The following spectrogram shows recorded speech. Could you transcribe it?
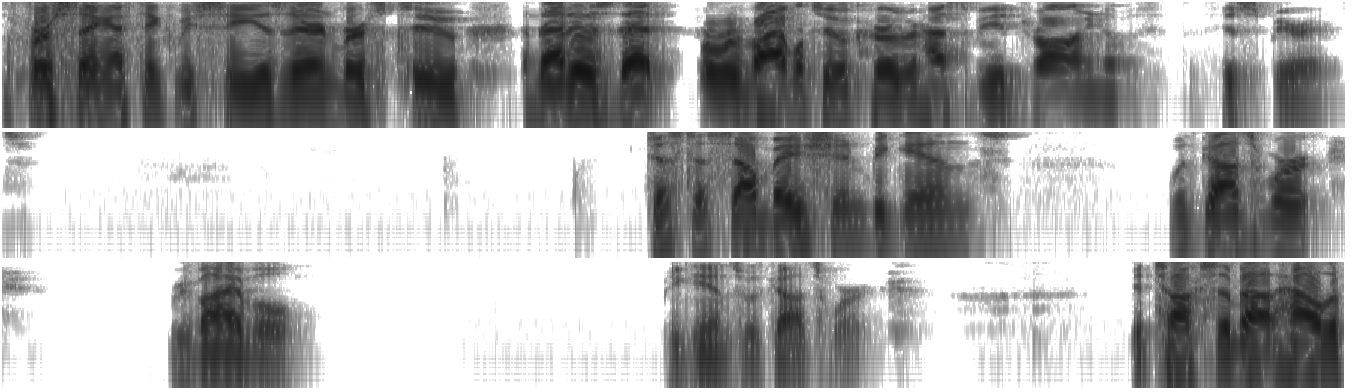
The first thing I think we see is there in verse 2, and that is that for revival to occur, there has to be a drawing of His Spirit. Just as salvation begins with God's work, revival begins with God's work. It talks about how it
